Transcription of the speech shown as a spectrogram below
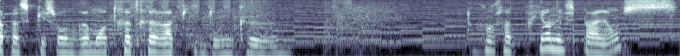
Parce qu'ils sont vraiment très très rapides donc euh, toujours ça de prix en expérience.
